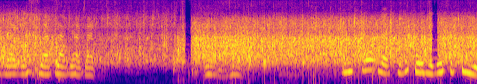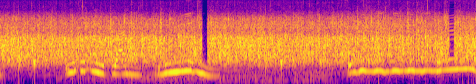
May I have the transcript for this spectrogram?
กแหลกแหลกแหลกแหลกแหลกแหลกโอ้ยแหลกมากมันโคตรแหลกค่ะทุกคนอย่างก็สปีดมีสปีดรันลื่นโอ้ยวิ่งวิ่งวิ่งวิ่งวิ่งวิ่ง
